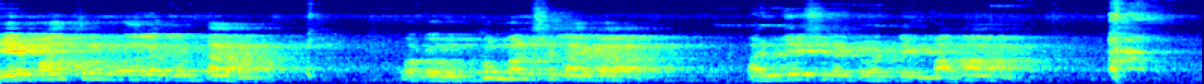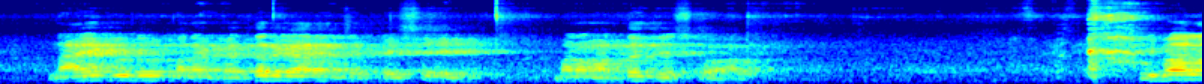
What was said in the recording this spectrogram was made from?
ఏమాత్రం వదలకుండా ఒక ఉప్పు మనిషిలాగా పనిచేసినటువంటి మహా నాయకుడు మన గద్దర్ గారు అని చెప్పేసి మనం అర్థం చేసుకోవాలి. ఇవాళ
